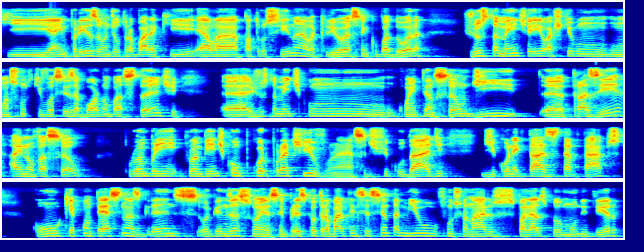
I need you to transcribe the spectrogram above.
que a empresa onde eu trabalho aqui ela patrocina, ela criou essa incubadora justamente aí eu acho que um, um assunto que vocês abordam bastante é justamente com, com a intenção de uh, trazer a inovação para o ambi ambiente corporativo, né? essa dificuldade de conectar as startups com o que acontece nas grandes organizações. Essa empresa que eu trabalho tem 60 mil funcionários espalhados pelo mundo inteiro,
